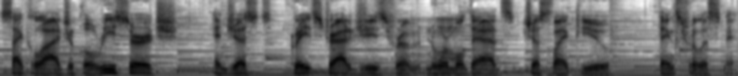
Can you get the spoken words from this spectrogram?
psychological research, and just great strategies from normal dads just like you. Thanks for listening.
